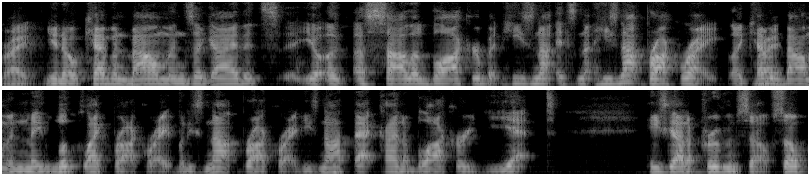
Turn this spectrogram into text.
Right. You know, Kevin Bauman's a guy that's you know a, a, solid blocker, but he's not. It's not. He's not Brock Wright. Like Kevin right. Bauman may look like Brock Wright, but he's not Brock Wright. He's not that kind of blocker yet. He's got to prove himself. So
